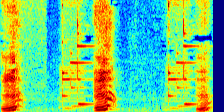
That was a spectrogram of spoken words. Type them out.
嗯？嗯？嗯？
